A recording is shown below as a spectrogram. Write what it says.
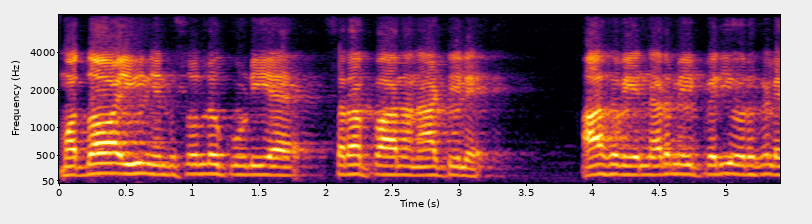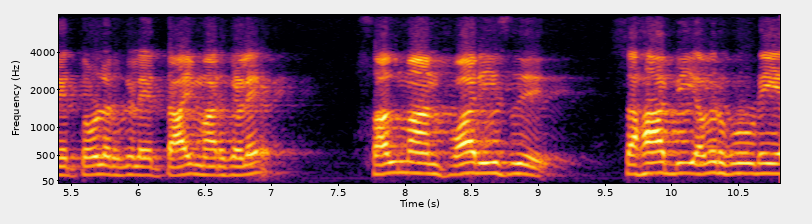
மதாயின் என்று சொல்லக்கூடிய சிறப்பான நாட்டிலே. ஆகவே என் அருமை பெரியவர்களே தோழர்களே தாய்மார்களே சல்மான் பாரிசு சஹாபி அவர்களுடைய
